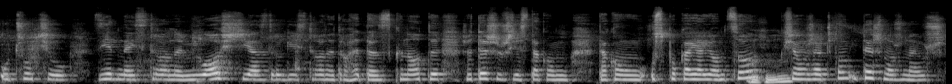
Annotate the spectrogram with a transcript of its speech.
uczuciu z jednej strony miłości, a z drugiej strony trochę tęsknoty, że też już jest taką, taką uspokajającą książeczką i też można już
